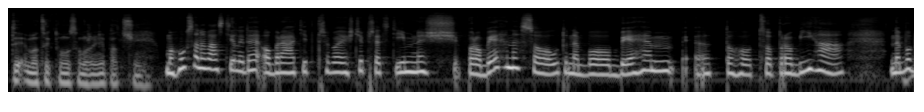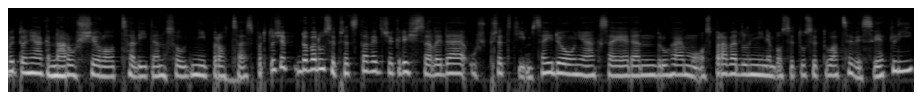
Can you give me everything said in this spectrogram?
ty emoce k tomu samozřejmě patří. Mohou se na vás ti lidé obrátit třeba ještě předtím, než proběhne soud, nebo během eh, toho, co probíhá, nebo by to nějak narušilo celý ten soudní proces? Protože dovedu si představit, že když se lidé už předtím sejdou, nějak se jeden druhému ospravedlní nebo si tu situaci vysvětlí,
